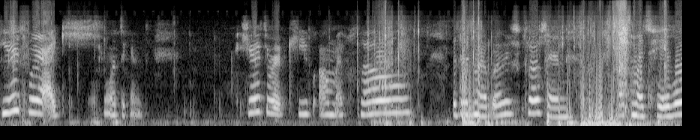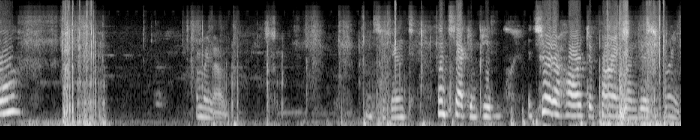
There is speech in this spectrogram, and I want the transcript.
here's where I, one second, here's where I keep all my clothes, but there's my brother's clothes, and that's my table. I mean, um, one second. One second, people. It's sort of hard to find on this screen.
